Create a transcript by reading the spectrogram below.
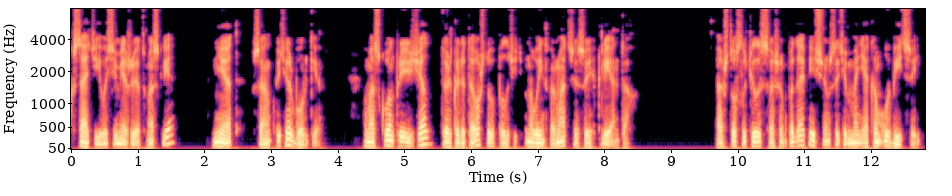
Кстати, его семья живет в Москве? Нет, в Санкт-Петербурге. В Москву он приезжал только для того, чтобы получить новую информацию о своих клиентах. А что случилось с вашим подопечным, с этим маньяком-убийцей?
